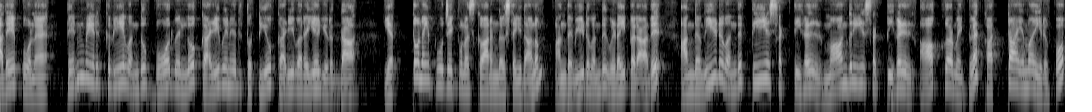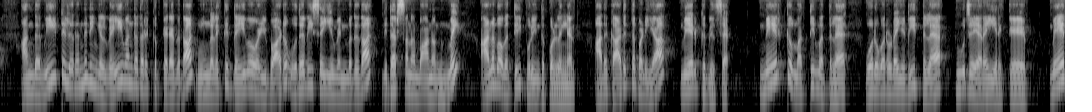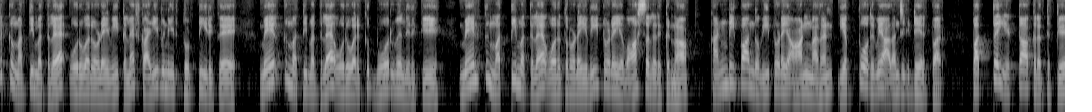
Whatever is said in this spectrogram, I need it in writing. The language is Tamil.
அதே போல் தென்மேற்குலேயே வந்து போர்வெல்லோ கழிவுநீர் தொட்டியோ கழிவறையோ இருந்தால் எத்தனை பூஜை புனஸ்காரங்கள் செய்தாலும் அந்த வீடு வந்து விடை பெறாது. அந்த வீடு வந்து தீய சக்திகள் மாந்திரிய சக்திகள் ஆக்கிரமிப்பில் கட்டாயமாக இருக்கும். அந்த வீட்டிலிருந்து நீங்கள் வெளிவந்ததற்கு பிறகுதான் உங்களுக்கு தெய்வ வழிபாடு உதவி செய்யும் என்பதுதான் நிதர்சனமான உண்மை. அனுபவத்தில் புரிந்து கொள்ளுங்கள். அதுக்கு அடுத்தபடியாக மேற்கு திசை. மேற்கு மத்திமத்தில் ஒருவருடைய வீட்டில் பூஜை அறை இருக்குது மேற்கு மத்திமத்தில் ஒருவருடைய வீட்டில் கழிவுநீர் தொட்டி இருக்குது மேற்கு மத்திமத்தில் ஒருவருக்கு போர்வெல் இருக்குது மேற்கு மத்திமத்தில் ஒருத்தருடைய வீட்டுடைய வாசல் இருக்குன்னா கண்டிப்பாக அந்த வீட்டுடைய ஆண்மகன் எப்போதுமே அலைஞ்சிக்கிட்டே இருப்பார். பத்தை எட்டாக்குறதுக்கு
